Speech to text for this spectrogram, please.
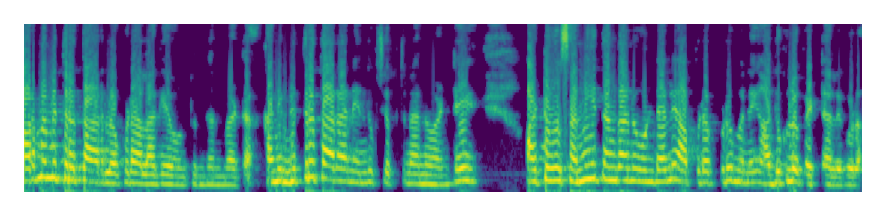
పరమమిత్ర తారలో కూడా అలాగే ఉంటుంది అనమాట కానీ మిత్రతార అని ఎందుకు చెప్తున్నాను అంటే అటు సన్నిహితంగాను ఉండాలి అప్పుడప్పుడు మన అదుపులో పెట్టాలి కూడా.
